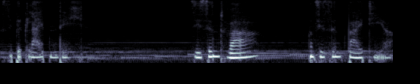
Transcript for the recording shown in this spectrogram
Sie begleiten dich. Sie sind wahr und sie sind bei dir.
